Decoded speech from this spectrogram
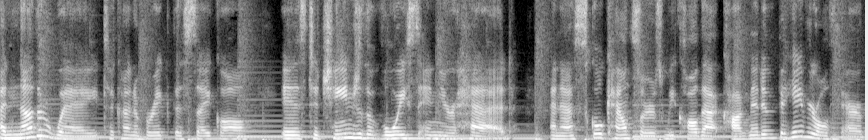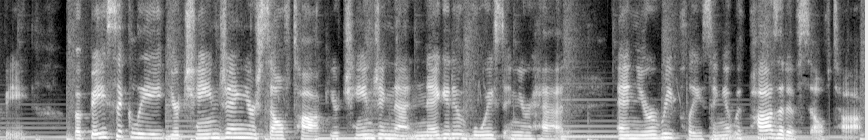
Another way to kind of break this cycle is to change the voice in your head. And as school counselors, we call that cognitive behavioral therapy. But basically, you're changing your self talk, you're changing that negative voice in your head, and you're replacing it with positive self talk.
